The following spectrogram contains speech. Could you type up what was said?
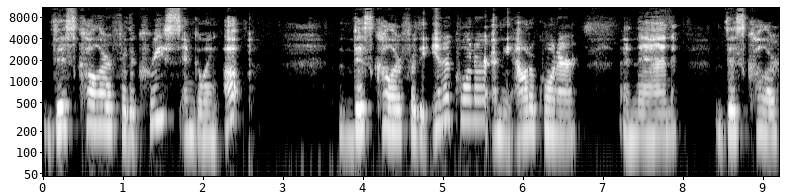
this color for the crease and going up, this color for the inner corner and the outer corner, and then this color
